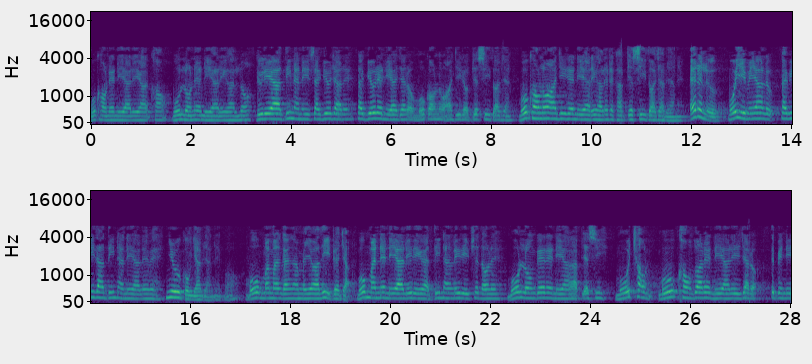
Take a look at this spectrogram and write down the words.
မိုးခေါင်တဲ့နေရာတွေကခေါင်မိုးလွန်တဲ့နေရာတွေကလွန်လူတွေကသီးနှံတွေစိုက်ပျိုးကြတယ်စိုက်ပျိုးတဲ့နေရာကျတော့မိုးကောင်းလွန်အားကြီးတော့ပျက်စီးသွားပြန်မိုးခေါင်လွန်အားကြီးတဲ့နေရာတွေကလည်းတစ်ခါပျက်စီးသွားကြပြန်တယ်အဲ့ဒါလို့မိုးရေမရလို့စိုက်ပြီးသားသီးနှံတွေကလည်းပဲညှိုးကုန်ကြပြန်တယ်ပေါ့မိုးမှန်မှန်ကန်ကန်မရွာသည့်အတွက်ကြောင့်မိုးမှန်တဲ့နေရာလေးတွေကသီးနှံလေးတွေဖြစ်တော့လဲမိုးလွန်ခဲ့တဲ့နေရာကပျက်စီးမိုးချောက်မိုးခေါင်သွားတဲ့နေရာတွေကြတော့ တစ်ပင်တွေ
